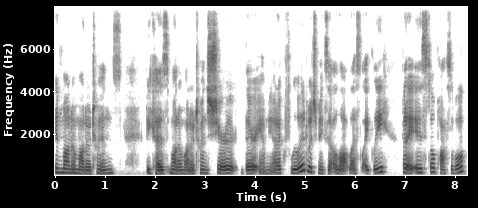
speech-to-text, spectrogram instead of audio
in mono mono twins because mono mono twins share their amniotic fluid, which makes it a lot less likely, but it is still possible.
